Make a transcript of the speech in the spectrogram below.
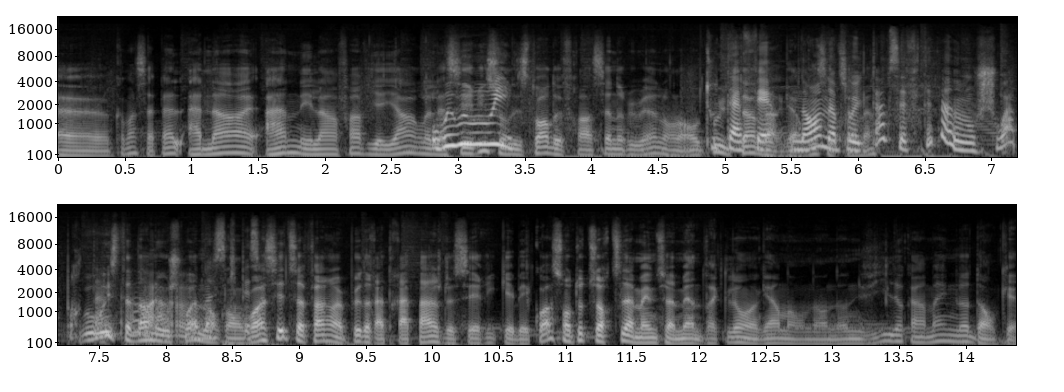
euh, comment ça s'appelle? Anna, Anne et l'enfant vieillard, là, la Oui, oui, série oui. sur l'histoire de Francine Ruel. On a Tout eu le à temps de fait. regarder Non, on n'a pas eu le temps. C'était dans nos choix pourtant. Oui, oui, c'était dans Ah, nos choix. Donc, on va essayer de se faire un peu de rattrapage de séries québécoises. Elles sont toutes sorties la même semaine. Fait que là, on regarde, on, on a une vie là, quand même. Là, donc, euh,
